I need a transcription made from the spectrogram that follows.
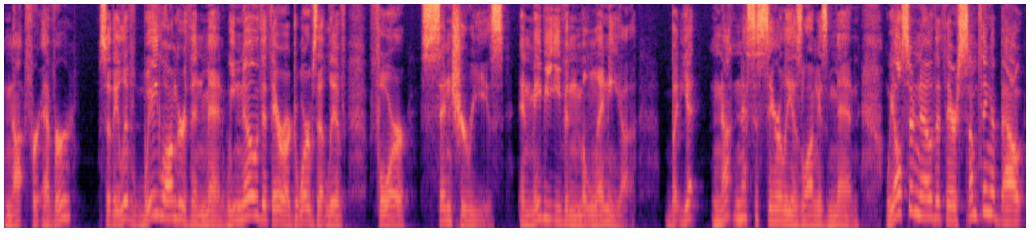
not forever. So they live way longer than men. We know that there are dwarves that live for centuries and maybe even millennia, but yet not necessarily as long as men. We also know that there's something about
